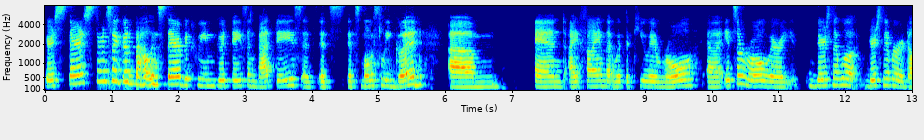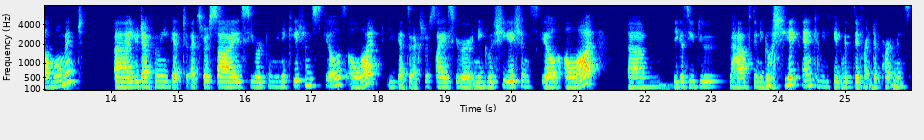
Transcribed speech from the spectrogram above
there's there's there's a good balance there between good days and bad days. It's it's it's mostly good. Um, and I find that with the QA role, uh, it's a role where there's never there's never a dull moment. Uh, you definitely get to exercise your communication skills a lot. You get to exercise your negotiation skill a lot um, because you do have to negotiate and communicate with different departments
